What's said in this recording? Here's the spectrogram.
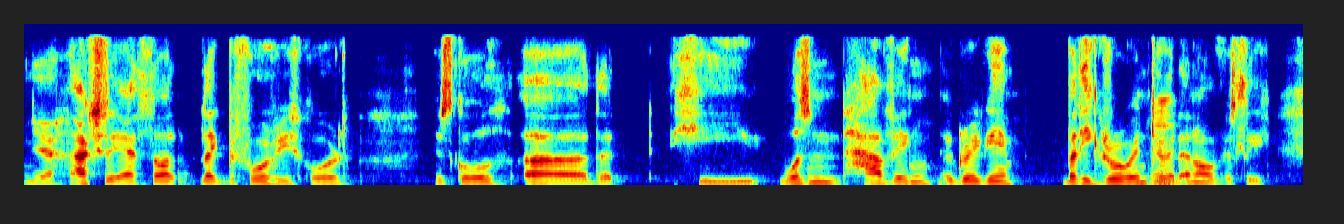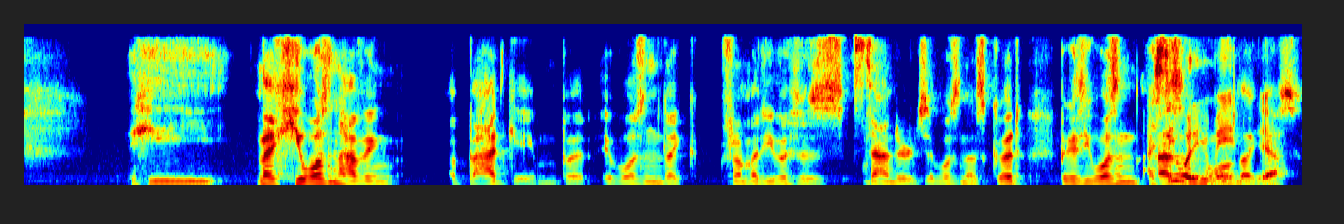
Yeah, actually, I thought like before he scored his goal, uh, that he wasn't having a great game, but he grew into Mm. it, and obviously, he like he wasn't having a bad game, but it wasn't like from Arribas's standards, it wasn't as good because he wasn't. I see as what you mean, I yeah. guess.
